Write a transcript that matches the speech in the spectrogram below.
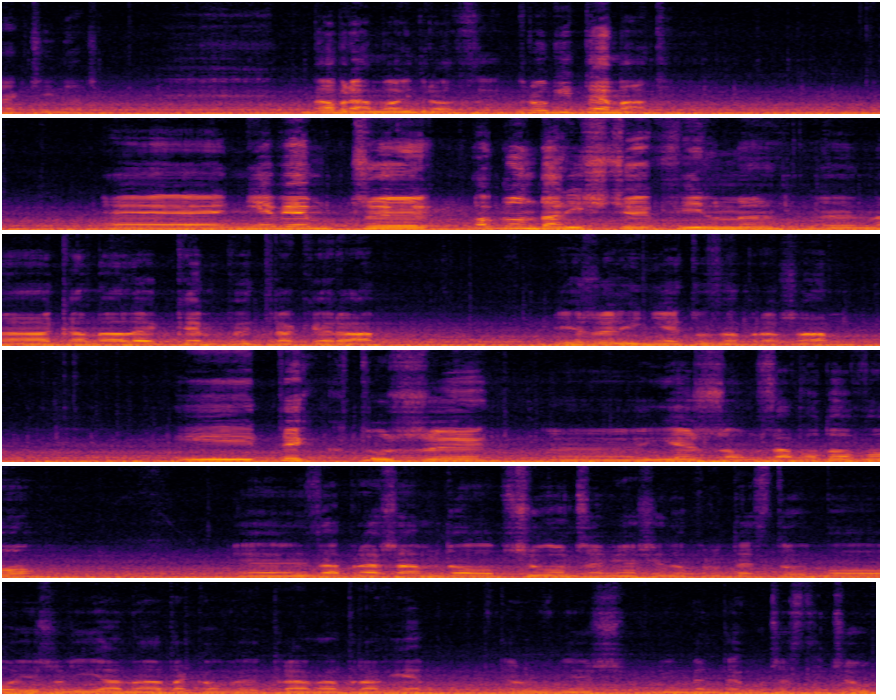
Tak czy inaczej. Dobra, moi drodzy, drugi temat. E, nie wiem, czy oglądaliście film e, na kanale Kempy Trackera. Jeżeli nie, to zapraszam. I tych, którzy e, jeżdżą zawodowo, zapraszam do przyłączenia się do protestu, bo jeżeli ja na takowy tra na trawie, również w nim będę uczestniczył.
